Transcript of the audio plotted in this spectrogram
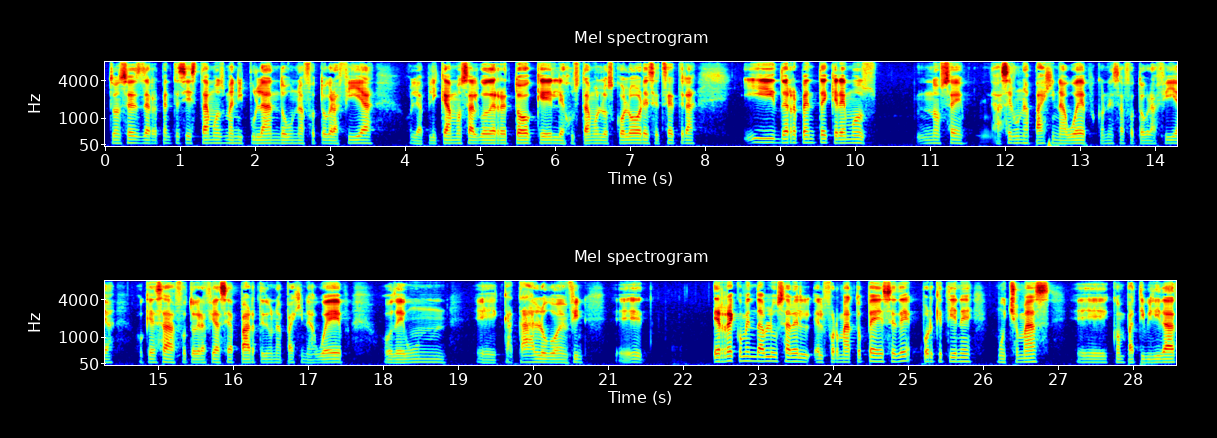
Entonces, de repente, si estamos manipulando una fotografía o le aplicamos algo de retoque, le ajustamos los colores, etcétera, y de repente queremos, no sé, hacer una página web con esa fotografía o que esa fotografía sea parte de una página web o de un eh, catálogo, en fin. Eh, es recomendable usar el, formato PSD porque tiene mucho más eh, compatibilidad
